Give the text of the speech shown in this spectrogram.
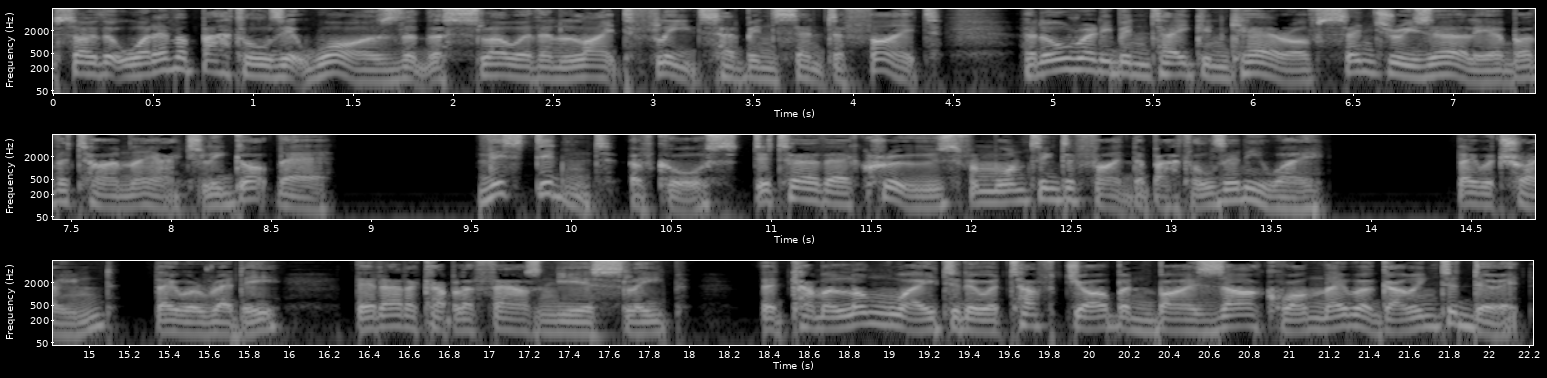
so that whatever battles it was that the slower than light fleets had been sent to fight had already been taken care of centuries earlier by the time they actually got there. This didn't, of course, deter their crews from wanting to fight the battles anyway. They were trained, they were ready, they'd had a couple of thousand years' sleep, they'd come a long way to do a tough job, and by Zarquon they were going to do it.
